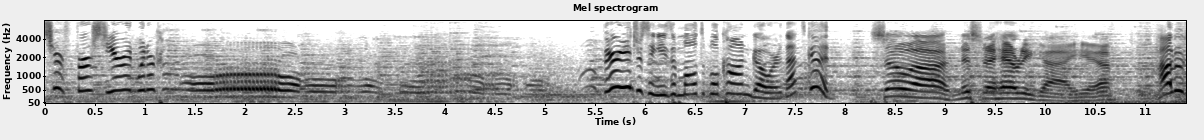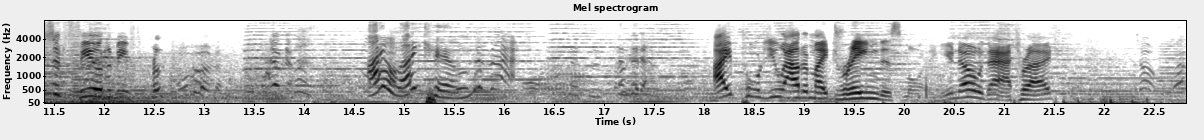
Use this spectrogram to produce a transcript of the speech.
this your first year at WinterCon? Oh, very interesting. He's a multiple con goer. That's good. So, uh, Mr. Harry Guy here, how does it feel to be. Fl- no, no. I like him. I pulled you out of my drain this morning. You know that, right? So, what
